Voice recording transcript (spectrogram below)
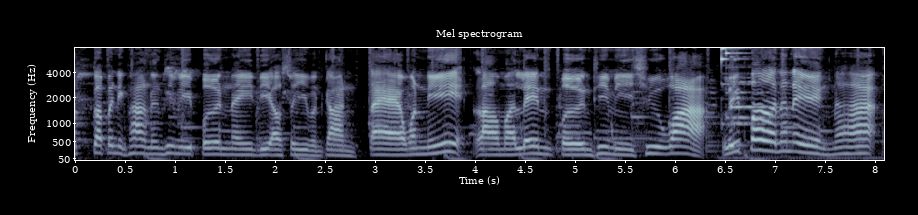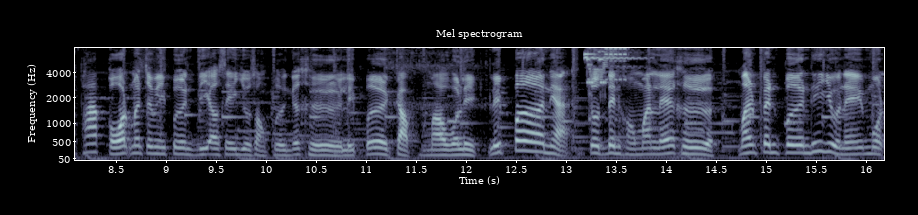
ดก็เป็นอีกภาคหนึ่งที่มีปืนใน DLC เหมือนกัน แต่วันนี้เรามาเล่นปืนที่มีชื่อว่า Reaper นั่นเองนะฮะ ภาคโกดมันจะมีปืน DLC อยู่ 2 ปืนก็คือ Reaper กับ Maverick Reaper เนี่ย จุดเด่นของมันเลยคือ มันเป็นปืนที่อยู่ในโหมด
